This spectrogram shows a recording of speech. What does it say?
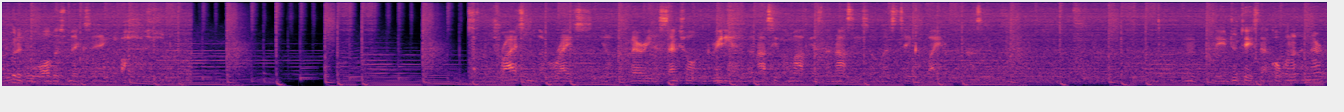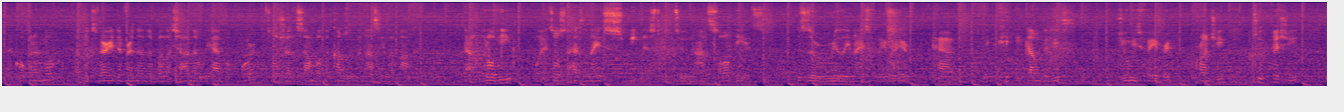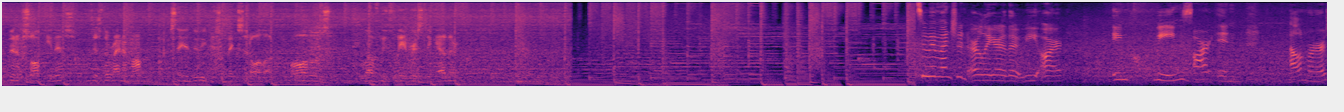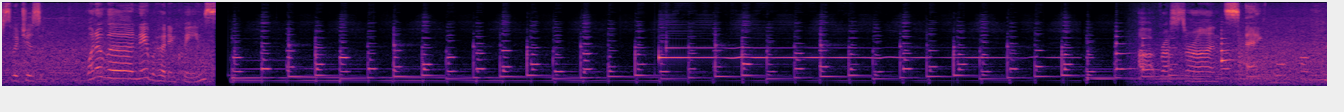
We're gonna do all this mixing. Oh, try some of the rice, you know, the very essential ingredient of the nasi lemak is the nasi, so let's take a bite of the nasi. Mm, you do taste that coconut in there, the coconut milk. That looks very different than the belacan that we had before. It's also the sambal that comes with the nasi lemak. Got a little heat, but it also has a nice sweetness to it too, not salty. It's This is a really nice flavor here. Have the ikan bilis, Jumi's favorite, crunchy, too fishy, a bit of saltiness, just the right amount. Do, you just mix it all up. All those lovely flavors together. So we mentioned earlier that we are in Queens, are in Elmhurst, which is one of the neighborhood in Queens. Restaurants and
